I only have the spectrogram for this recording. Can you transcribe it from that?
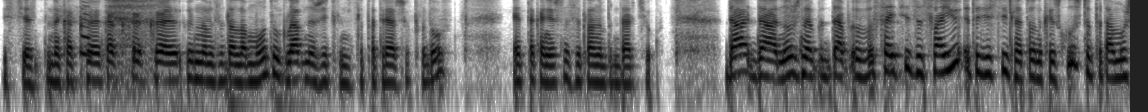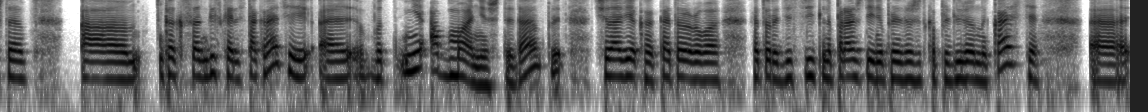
Естественно, как, как, как нам задала моду главная жительница Патриарших прудов, это, конечно, Светлана Бондарчук. Да, да, нужно да, сойти за свою, это действительно тонкое искусство, потому что а, как с английской аристократией, а, вот не обманешь ты, да, человека, которого, который действительно по рождению принадлежит к определенной касте, а,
